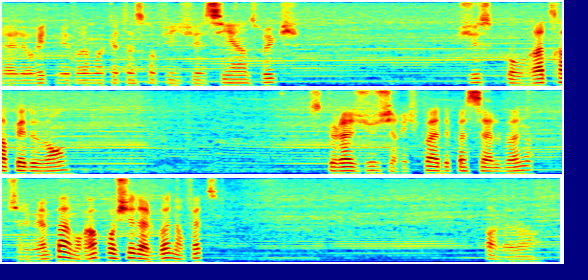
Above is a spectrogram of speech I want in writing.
Là le rythme est vraiment catastrophique. Je vais essayer un truc. Juste pour rattraper devant. Parce que là juste j'arrive pas à dépasser Albon. J'arrive même pas à me rapprocher d'Albon en fait. Oh là là.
